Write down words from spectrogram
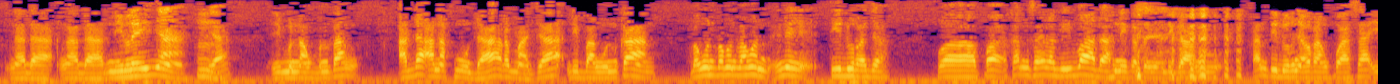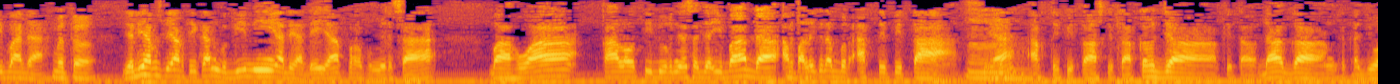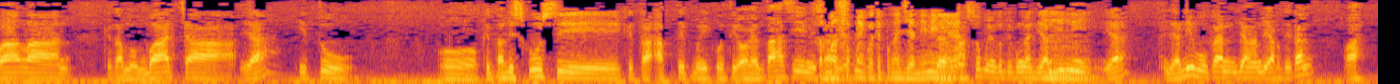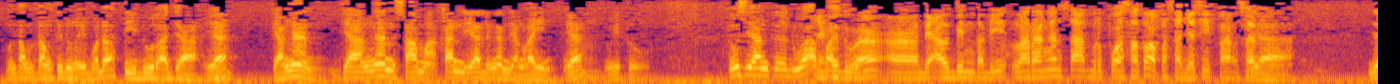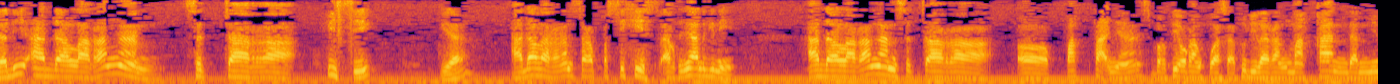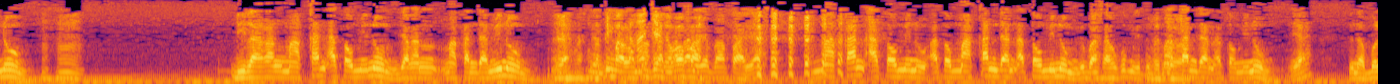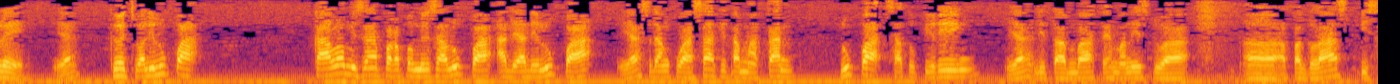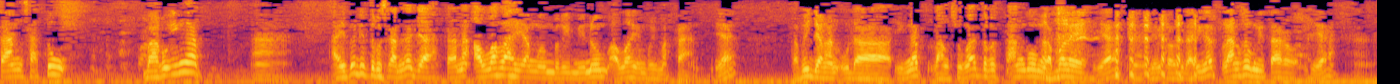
nggak ada, nggak ada nilainya, hmm. ya di mentang-mentang ada anak muda remaja dibangunkan. Bangun bangun bangun. Ini tidur aja. Wah pak kan saya lagi ibadah nih katanya diganggu. Kan tidurnya orang puasa ibadah. Betul. Jadi harus diartikan begini adik-adik ya para pemirsa bahwa kalau tidurnya saja ibadah apalagi kita beraktivitas hmm. ya. Aktivitas kita kerja kita dagang kita jualan kita membaca ya. Itu Oh, kita diskusi, kita aktif mengikuti orientasi misalnya. Termasuk mengikuti pengajian ini Termasuk ya. Termasuk mengikuti pengajian hmm. ini ya. Jadi bukan jangan diartikan wah, mentang-mentang tidur ibadah, tidur aja ya. Jangan, jangan samakan dia dengan yang lain ya, hmm. begitu. Terus yang kedua yang apa kedua, itu? Uh, di Albin tadi larangan saat berpuasa itu apa saja sih Pak Ustaz? Ya. Jadi ada larangan secara fisik ya ada larangan secara psikis. Artinya ada gini, ada larangan secara uh, faktanya seperti orang puasa itu dilarang makan dan minum. Uh -huh. dilarang makan atau minum, jangan makan dan minum. Ya, ya. Nanti makan aja nggak apa-apa. apa ya. makan atau minum atau makan dan atau minum itu bahasa hukum gitu. Betul. Makan dan atau minum, ya tidak boleh, ya. Kecuali lupa. Kalau misalnya para pemirsa lupa, adik-adik lupa, ya sedang puasa kita makan lupa satu piring, ya ditambah teh manis dua uh, apa gelas, pisang satu, baru ingat. Nah, Nah, itu diteruskan saja karena Allah lah yang memberi minum, Allah yang memberi makan, ya. Tapi jangan udah ingat langsung aja terus tanggung nggak boleh, ya. Nah, jadi kalau sudah ingat langsung ditaruh, ya. Nah,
